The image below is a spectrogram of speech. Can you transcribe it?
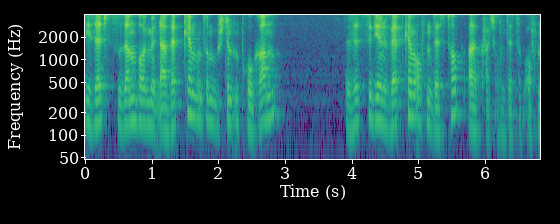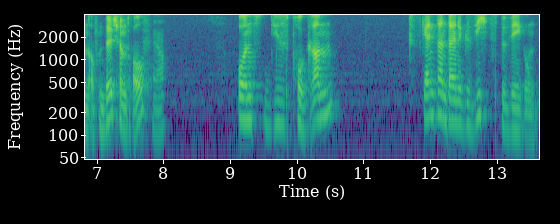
die selbst zusammenbauen mit einer Webcam und so einem bestimmten Programm. Da setzt du dir eine Webcam auf dem Desktop, äh, Quatsch, auf dem Desktop, auf dem, auf dem Bildschirm drauf. Ja. Und dieses Programm scannt dann deine Gesichtsbewegung.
